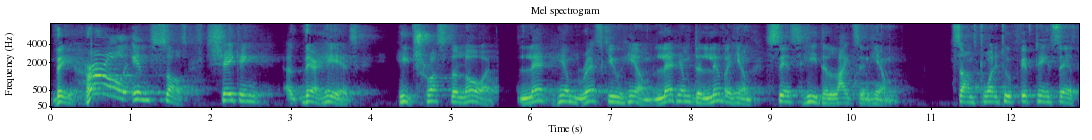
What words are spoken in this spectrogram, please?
They hurl insults, shaking uh, their heads. He trusts the Lord. Let him rescue him. Let him deliver him since he delights in him. Psalms 22 15 says,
